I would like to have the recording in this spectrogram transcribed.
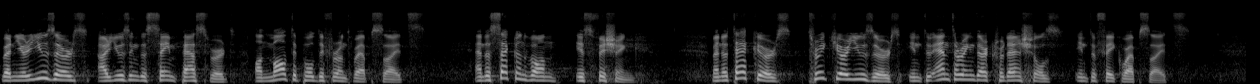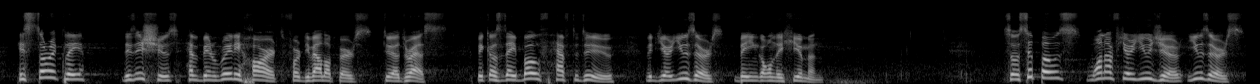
when your users are using the same password on multiple different websites. And the second one is phishing, when attackers trick your users into entering their credentials into fake websites. Historically, these issues have been really hard for developers to address, because they both have to do with your users being only human. So suppose one of your user, users,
